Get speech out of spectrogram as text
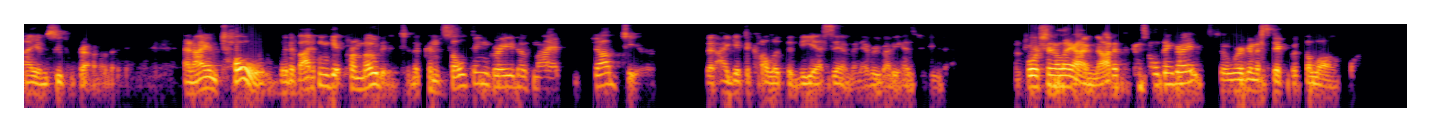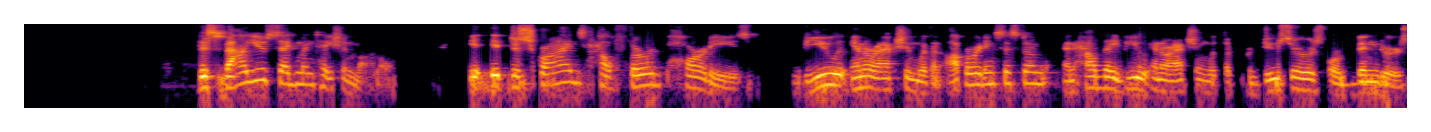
I am super proud of it. And I am told that if I can get promoted to the consulting grade of my job tier, that I get to call it the VSM and everybody has to do that. Unfortunately, I'm not at the consulting grade, so we're going to stick with the long form. This value segmentation model, it, it describes how third parties view interaction with an operating system and how they view interaction with the producers or vendors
